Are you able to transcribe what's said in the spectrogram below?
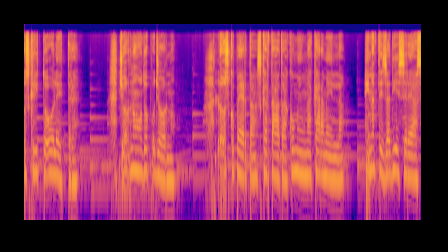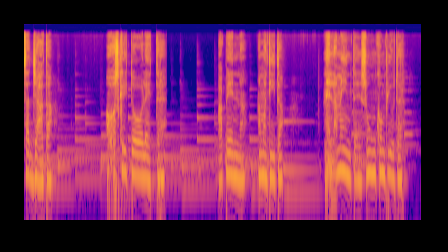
Ho scritto lettere, giorno dopo giorno. L'ho scoperta scartata come una caramella, in attesa di essere assaggiata. Ho scritto lettere, a penna, a matita, nella mente, su un computer,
